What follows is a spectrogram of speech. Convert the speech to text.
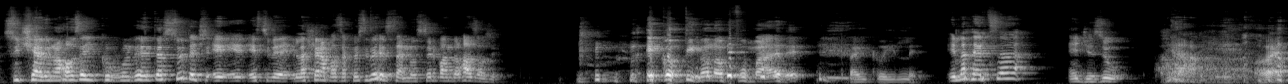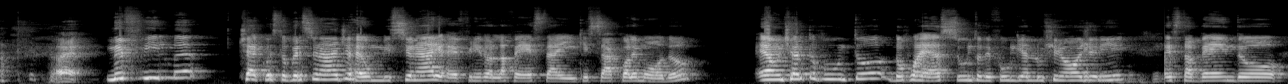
succede una cosa completamente assurda e, e- e- si vede- la scena passa a questi due che stanno osservando la casa così. e continuano a fumare tranquilli. E la terza è Gesù. Vabbè, vabbè. Nel film c'è questo personaggio che è un missionario che è finito alla festa in chissà quale modo. E a un certo punto, dopo ha assunto dei funghi allucinogeni e sta avendo,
